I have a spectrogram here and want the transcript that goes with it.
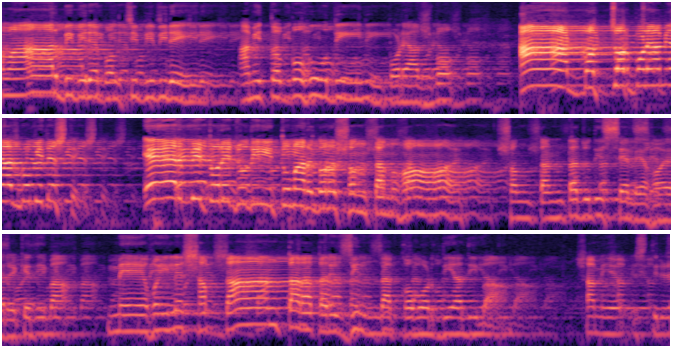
আমার বিবিরে বলছি, বিবিরে, আমি তো বহুদিন পরে আসব। আট বছর পরে আমি আসব বিদেশ থেকে। এর ভিতরে যদি তোমার ঘর সন্তান হয়, সন্তানটা যদি ছেলে হয়, রেখে দিবা। মেয়ে হইলে সাবধান, তাড়াতাড়ি জিন্দা কবর দিয়া দিবা। স্বামী, স্ত্রীর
